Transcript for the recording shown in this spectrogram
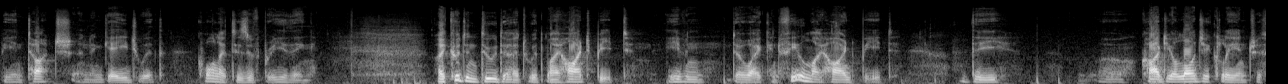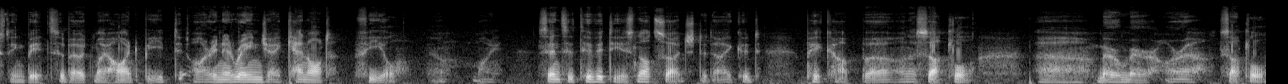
be in touch and engage with qualities of breathing. I couldn't do that with my heartbeat. Even though I can feel my heartbeat, the uh, cardiologically interesting bits about my heartbeat are in a range I cannot feel. You know, my sensitivity is not such that I could pick up uh, on a subtle uh, murmur or a subtle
